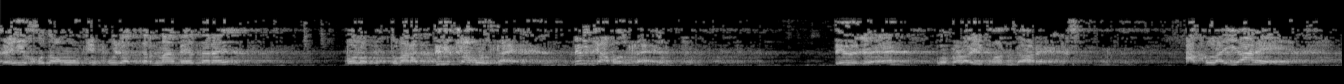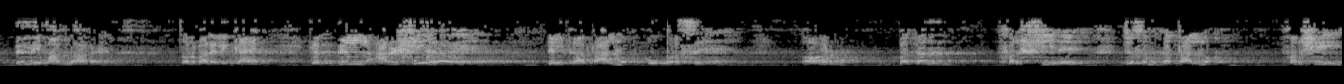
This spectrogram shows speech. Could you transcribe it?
کئی خداؤں کی پوجا کرنا بہتر ہے؟ بولو، تمہارا دل کیا بولتا ہے؟ دل کیا بولتا ہے؟ دل جو ہے، وہ بڑا ایماندار ہے۔ عقل ایار ہے، دل ایماندار ہے۔ تو نے لکھا ہے کہ دل عرشی ہے۔ دل کا تعلق اوپر سے ہے اور بدن فرشی ہے، جسم کا تعلق فرشی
